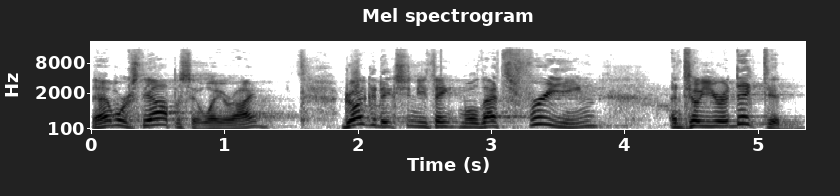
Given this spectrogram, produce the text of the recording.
That works the opposite way, right? Drug addiction, you think, well, that's freeing until you're addicted.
